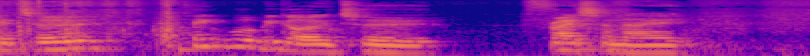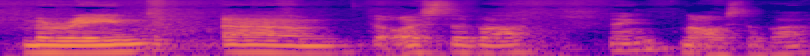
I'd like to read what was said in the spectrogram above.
Day two, I think we'll be going to Freycinet Marine, um, the oyster bar thing, not oyster bar,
